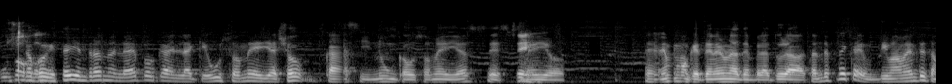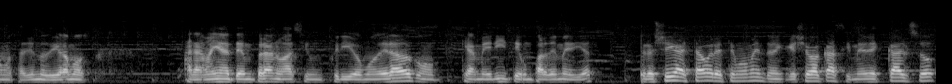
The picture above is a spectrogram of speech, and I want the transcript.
Uso No, porque estoy entrando en la época en la que uso medias. Yo casi nunca uso medias. Es Sí. medio. Tenemos que tener una temperatura bastante fresca y últimamente estamos saliendo, digamos, a la mañana temprano hace un frío moderado, como que amerite un par de medias. Pero llega a esta hora, este momento en el que yo acá si me descalzo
